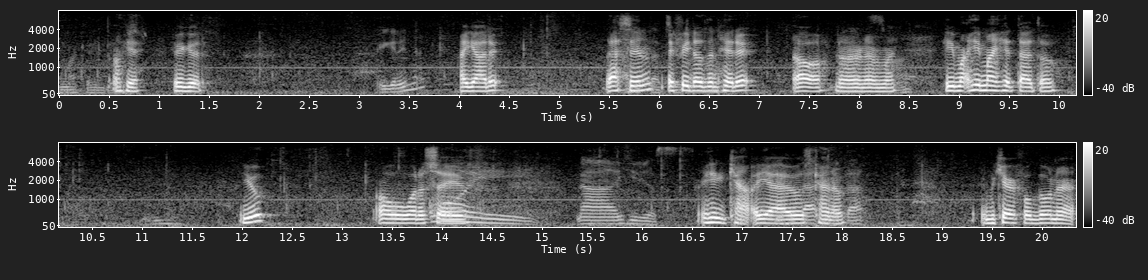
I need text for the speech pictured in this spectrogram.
I'm not getting. Okay, you're good. Are you getting that? I got it. That's I in. that If he doesn't hit it. Oh, no, no, never mind. He might, he might hit that though. Mm. You? Oh, what a save. Oy. Nah, he just. He count. Yeah, it was that, kind of. That. Be careful, go net.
